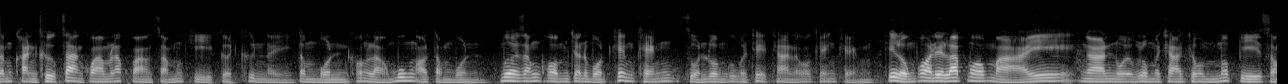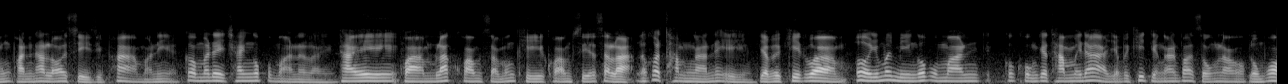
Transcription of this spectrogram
สำคัญคือสร้างความรักความสามัคคีเกิดขึ้นในตำบลของเรามุ่งเอาตำบล เมื่อสังคมชนบทเข้มแข็งข็งส่วนรวมคือประเทศชาติเราก็เข้มแข็ง ที่หลวงพ่อได้รับมอบหมายงานหน่วยอบรมประชาชนเมื่อปี 2545 มาเนี่ยก็ไม่ได้ใช้งบประมาณอะไร ใช้ความรักความสามัคคีความเสียสละ แล้วก็ทำงานได้เอง อย่าไปคิดว่าเออยังไม่มีงบประมาณก็คงจะทำไม่ได้ อย่าไปคิดอย่างนั้นพระสงฆ์เราหลวงพ่อ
